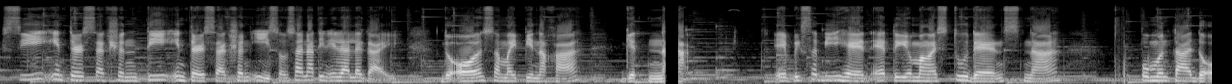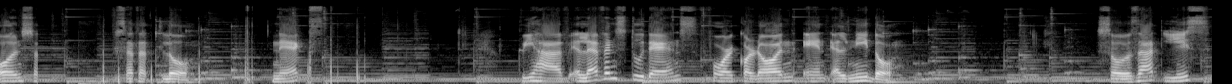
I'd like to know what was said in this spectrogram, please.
C intersection T intersection E. So, saan natin ilalagay? Doon sa may pinaka gitna. Ibig sabihin, ito yung mga students na pumunta doon sa, sa tatlo. Next, we have 11 students for Coron and El Nido. So that is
